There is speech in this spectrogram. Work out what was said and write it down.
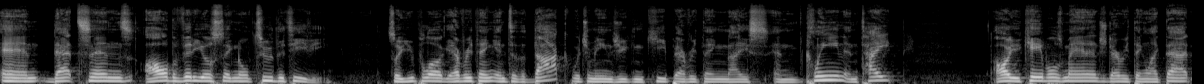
and that sends all the video signal to the TV. So you plug everything into the dock, which means you can keep everything nice and clean and tight. All your cables managed, everything like that,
